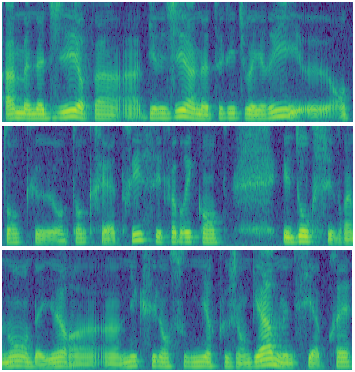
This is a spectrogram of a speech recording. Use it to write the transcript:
à manager, enfin à diriger un atelier de joaillerie en, tant que, en tant que créatrice et fabricante. Et donc c'est vraiment d'ailleurs un, excellent souvenir que j'en garde, même si après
